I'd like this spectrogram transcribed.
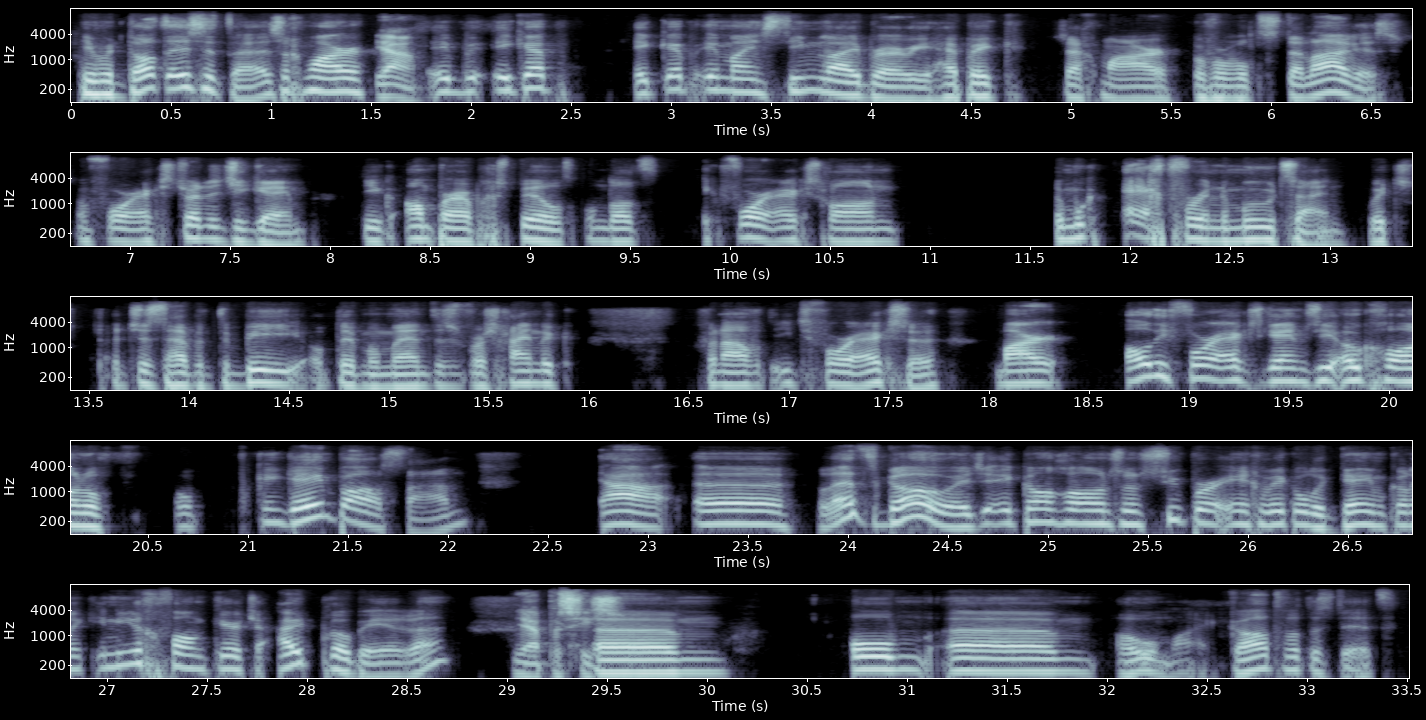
Ja, maar dat is het, hè. Zeg maar, Ja, ik, ik, heb, ik heb in mijn Steam library, heb ik, zeg maar, bijvoorbeeld Stellaris, een 4X strategy game, die ik amper heb gespeeld, omdat ik 4X gewoon, daar moet ik echt voor in de mood zijn, which I just happen to be op dit moment, dus waarschijnlijk vanavond iets 4X'en, maar al die 4X games die ook gewoon op, op fucking Game Pass staan, ja, eh, let's go, weet je. Ik kan gewoon zo'n super ingewikkelde game, kan ik in ieder geval een keertje uitproberen. ja precies. Ehm, om, ehm, oh my god, wat is dit?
